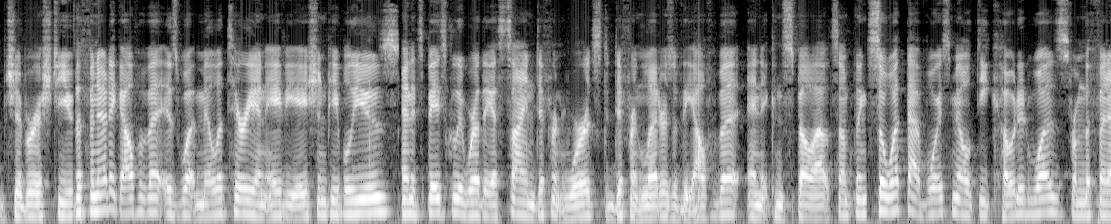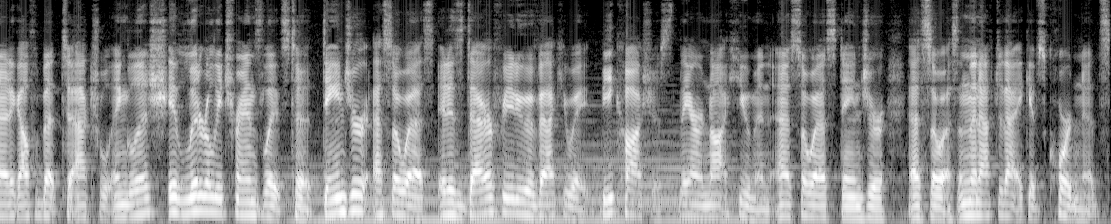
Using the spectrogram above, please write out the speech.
gibberish to you. The phonetic alphabet is what military and aviation people use, and it's basically where they assign different words to different letters of the alphabet, and it can spell out something. So what that voicemail decoded was from the phonetic alphabet to actual English, it literally translates to Danger SOS. It is dire for you to evacuate. Be cautious. They are not human. SOS, danger, SOS. And then after that, it gives coordinates.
